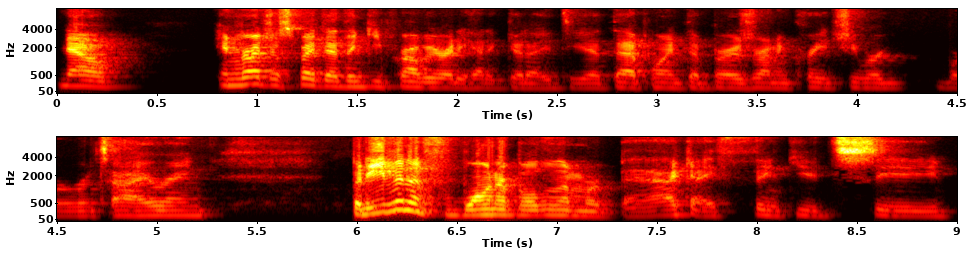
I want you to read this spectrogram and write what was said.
Now, in retrospect, I think he probably already had a good idea at that point that Bergeron and Krejci were, were retiring. But even if one or both of them were back, I think you'd see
